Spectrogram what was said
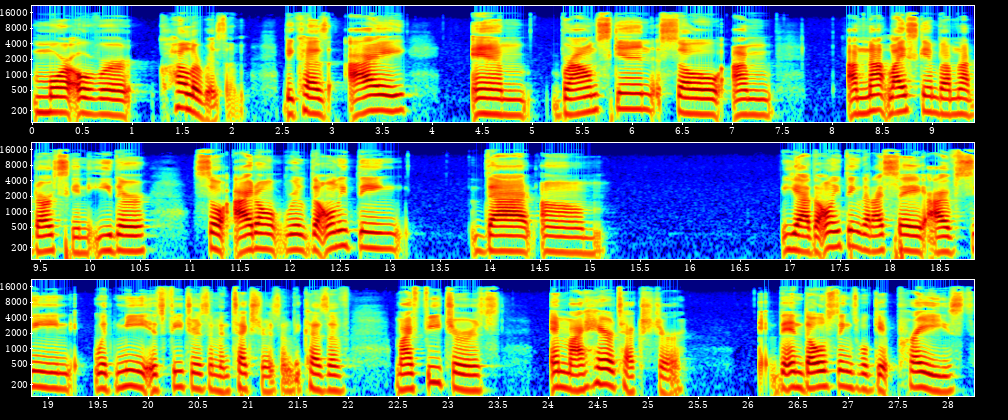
moreover colorism because I am brown skin, so I'm I'm not light skin, but I'm not dark skin either. So I don't really the only thing that um yeah, the only thing that I say I've seen with me is featureism and texturism because of my features and my hair texture. Then those things will get praised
